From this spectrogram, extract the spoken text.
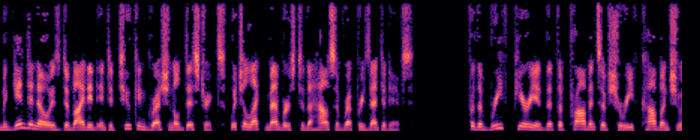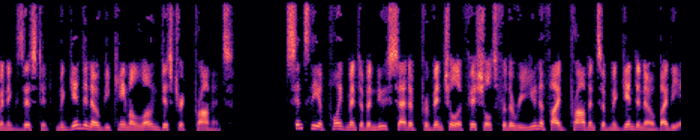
Maguindanao is divided into two congressional districts, which elect members to the House of Representatives. For the brief period that the province of Sharif Kabunsuan existed, Maguindanao became a lone district province. Since the appointment of a new set of provincial officials for the reunified province of Maguindanao by the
